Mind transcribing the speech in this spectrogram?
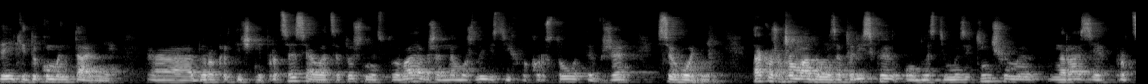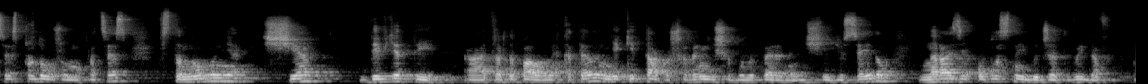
деякі документальні. А, Бюрократичні процеси, але це точно не впливає вже на можливість їх використовувати вже сьогодні. Також громадами Запорізької області ми закінчуємо наразі процес, продовжуємо процес встановлення ще дев'яти твердопаливних котелень, які також раніше були передані ще ЮСЕЙДом. Наразі обласний бюджет видав е,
